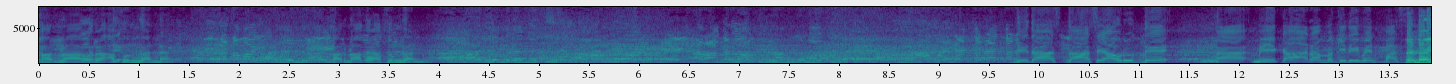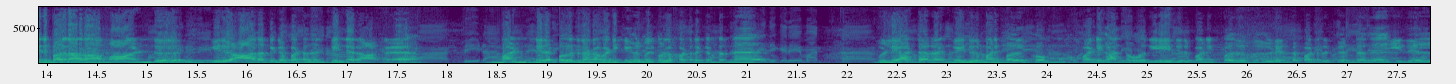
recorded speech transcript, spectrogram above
කරුණාකර අසුන් ගන්න. කරුණාකර අසුන් ගන්න. දෙදස් දාසය අවුරුද්දේ අ, මේක ආරම්භ කිරීමෙන් පස් இரண்டாயிரத்தி பதினாறாம் ஆண்டு இது ஆரம்பிக்கப்பட்டதன் பின்னராக மண் நிரப்புகின்ற நடவடிக்கைகள் மேற்கொள்ளப்பட்டிருக்கின்றன ඉදිකිරීමත් අ, விளையாட்டரங்கை நிர்மாணிப்பதற்கும் வடிகான் தொகுதியை நிர்மாணிப்பதும் இடைநிறுத்தப்பட்டிருக்கின்றது இதில்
